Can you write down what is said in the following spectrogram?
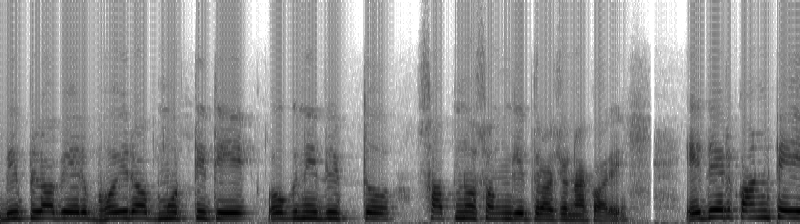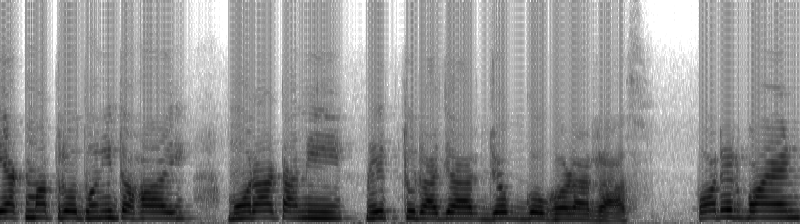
বিপ্লবের ভৈরব মূর্তিতে অগ্নিদীপ্ত স্বপ্ন সংগীত রচনা করে। এদের কণ্ঠে একমাত্র ধ্বনিত হয় মোরা টানি মৃত্যু রাজার যোগ্য ঘোড়ার রাস। পরের পয়েন্ট,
